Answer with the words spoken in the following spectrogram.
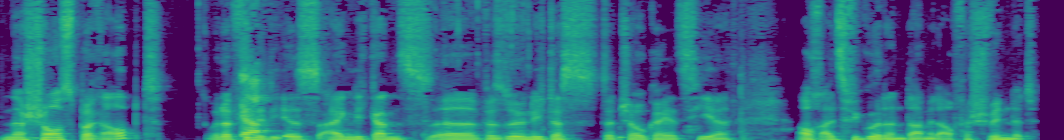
eine Chance beraubt? Oder Ja. findet ihr es eigentlich ganz äh, persönlich, dass der Joker jetzt hier auch als Figur dann damit auch verschwindet?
